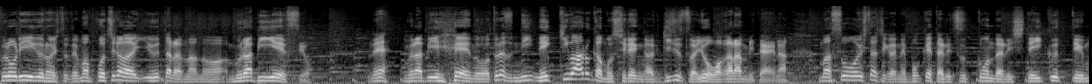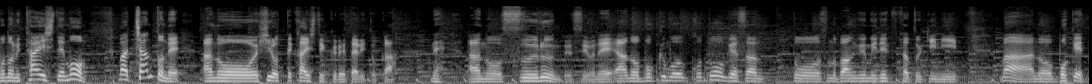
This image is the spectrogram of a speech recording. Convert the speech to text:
プロリーグの人で、まあ、こちらは言うたら、あの、村 BA ですよ。ね、村 BA のとりあえずに熱気はあるかもしれんが技術はようわからんみたいな、まあ、そういう人たちがねボケたり突っ込んだりしていくっていうものに対しても、まあ、ちゃんとね、あのー、拾って返してくれたりとか、ね、あのー、するんですよね。あの僕も小峠さんとその番組出てた時に、まあ、あのボケて、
